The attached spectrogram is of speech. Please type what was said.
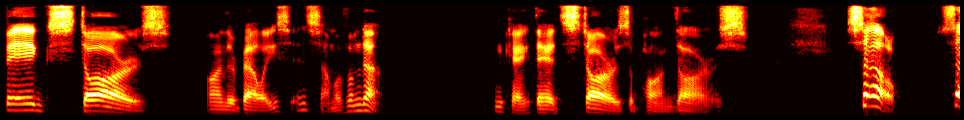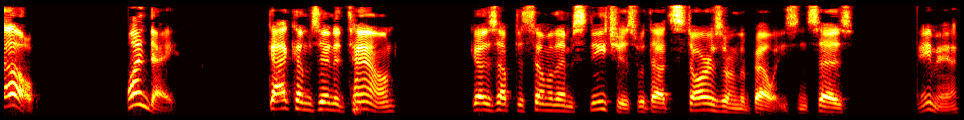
big stars on their bellies, and some of them don't. Okay, they had stars upon theirs. So, so, one day, guy comes into town goes up to some of them sneetches without stars on their bellies and says, Hey man,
